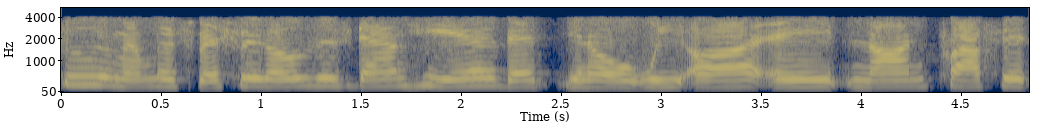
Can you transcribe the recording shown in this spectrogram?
to remember, especially those that's down here, that you know we are a nonprofit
